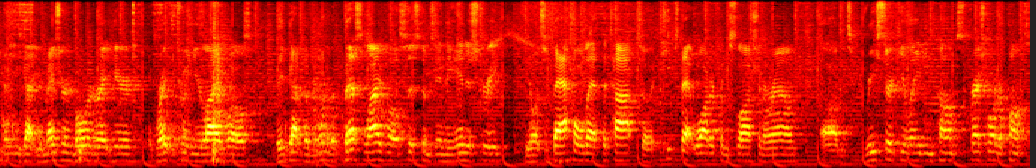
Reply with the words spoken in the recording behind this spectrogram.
you know, you've got your measuring board right here, right between your live wells. They've got the, one of the best live well systems in the industry. You know, it's baffled at the top, so it keeps that water from sloshing around. Um, it's recirculating pumps, freshwater pumps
